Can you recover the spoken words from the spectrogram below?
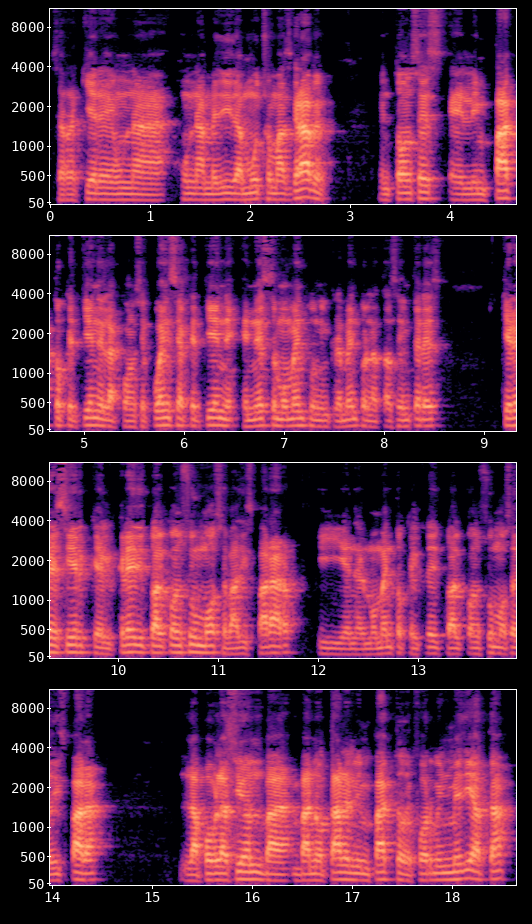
Se requiere una, una medida mucho más grave. Entonces el impacto que tiene, la consecuencia que tiene en este momento un incremento en la tasa de interés quiere decir que el crédito al consumo se va a disparar y en el momento que el crédito al consumo se dispara, la población va, a notar el impacto de forma inmediata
